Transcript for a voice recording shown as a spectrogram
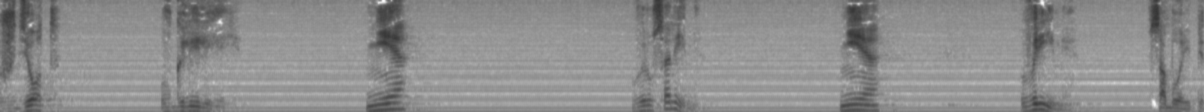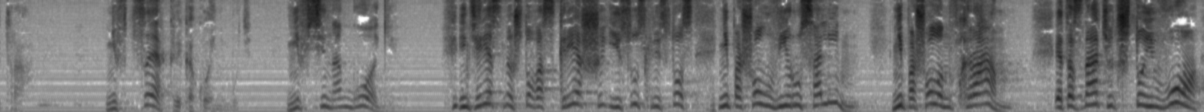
ждет в Галилее, не в Иерусалиме, не в Риме, в соборе Петра – не в церкви какой-нибудь, не в синагоге. Интересно, что воскресший Иисус Христос не пошел в Иерусалим, не пошел он в храм. Это значит, что его,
